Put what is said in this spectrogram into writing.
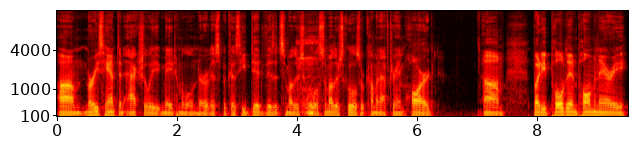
um, Maurice Hampton actually made him a little nervous because he did visit some other schools. Some other schools were coming after him hard. Um, but he pulled in pulmonary,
